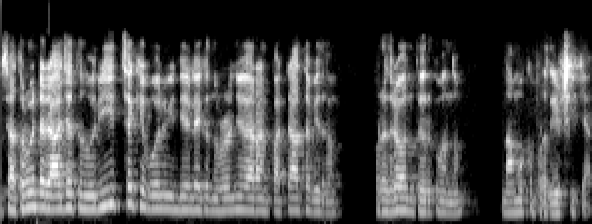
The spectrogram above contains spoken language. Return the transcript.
ശത്രുവിന്റെ രാജ്യത്ത് നിന്ന് ഒരു ഈച്ചയ്ക്ക് പോലും ഇന്ത്യയിലേക്ക് നുഴഞ്ഞു കയറാൻ പറ്റാത്ത വിധം പ്രതിരോധം തീർക്കുമെന്നും നമുക്ക് പ്രതീക്ഷിക്കാം.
